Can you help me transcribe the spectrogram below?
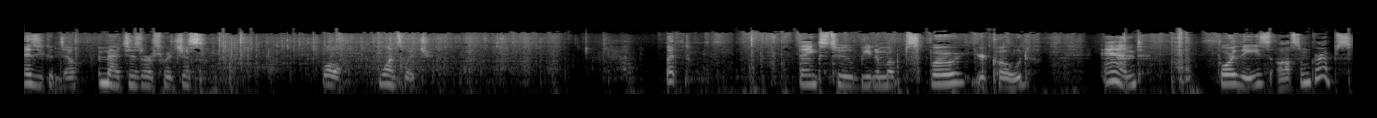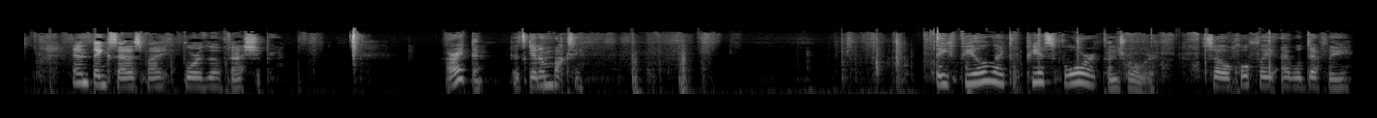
As you can tell, it matches our switches. Well, one switch. But thanks to Beat 'em Ups for your code and for these awesome grips. And thanks Satisfye for the fast shipping. Alright then, let's get unboxing. They feel like a PS4 controller. So hopefully I will definitely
